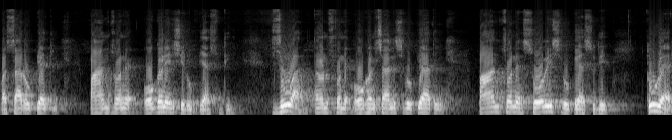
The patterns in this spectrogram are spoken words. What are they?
પચાસ રૂપિયાથી પાંચસો ને ઓગણએંસી રૂપિયા સુધી, જુવાર ત્રણસો ને ઓગણચાલીસ રૂપિયાથી પાંચસો ને ચોવીસ રૂપિયા સુધી, તુવેર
